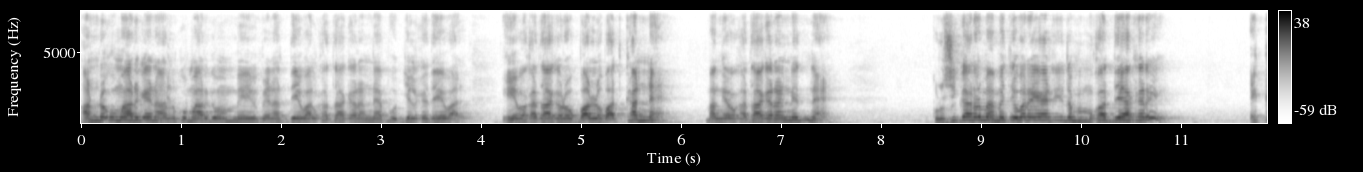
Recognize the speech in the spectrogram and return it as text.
අන්ඩකුමාර ගැන අනුකුමාර්ගම මේ වෙනත් දේවල් කතා කරන්න පුද්ගලක දේවල්. ඒව කතා කරෝ බල්ලො බත් කන්න මං ඒව කතා කරන්නෙත් නෑ කෘෂිකර්ම ඇමතිවරයටට මොකක් දෙයක් කරේ එක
